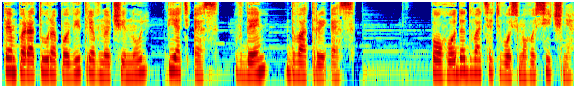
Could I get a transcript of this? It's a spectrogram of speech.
Температура повітря вночі 0-5 С, вдень 2-3 С. Погода 28 січня.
